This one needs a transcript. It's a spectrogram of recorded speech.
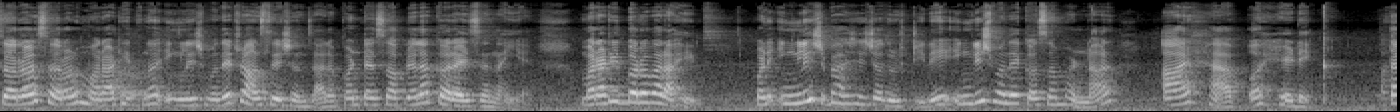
सरळ सरळ मराठीतनं इंग्लिशमध्ये ट्रान्सलेशन झालं. पण त्याचं आपल्याला करायचं नाही आहे मराठीत बरोबर आहे. पण इंग्लिश भाषेच्या दृष्टीने इंग्लिशमध्ये कसं म्हणणार? आय हॅव अ हेडेक आता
